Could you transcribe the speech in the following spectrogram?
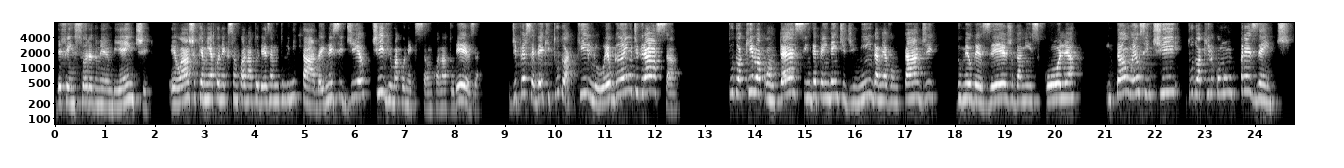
defensora do meio ambiente, eu acho que a minha conexão com a natureza é muito limitada. E nesse dia eu tive uma conexão com a natureza de perceber que tudo aquilo eu ganho de graça. Tudo aquilo acontece independente de mim, da minha vontade, do meu desejo, da minha escolha. Então, eu senti tudo aquilo como um presente.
